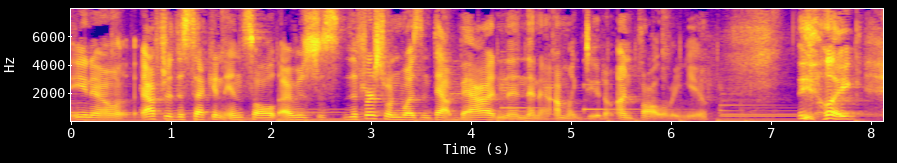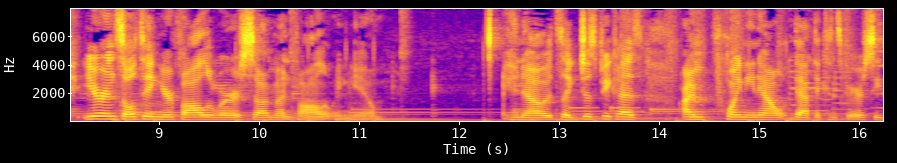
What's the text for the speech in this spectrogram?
you know, after the second insult, I was just the first one wasn't that bad, and then then I'm like, dude, I'm unfollowing you. like you're insulting your followers, so I'm unfollowing you. You know, it's like just because I'm pointing out that the conspiracy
